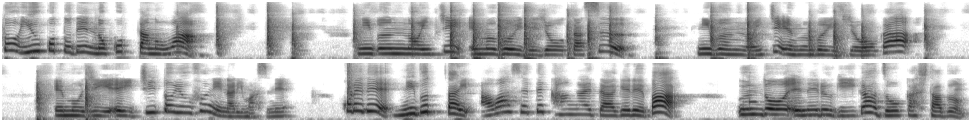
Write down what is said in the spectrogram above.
ということで残ったのは、2分の 1mv 事乗足す2分の 1mv 乗が mgh というふうになりますね。これで2物体合わせて考えてあげれば、運動エネルギーが増加した分、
